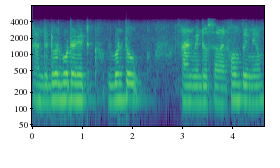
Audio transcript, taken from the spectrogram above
and dual booted it Ubuntu and Windows 7 Home Premium.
